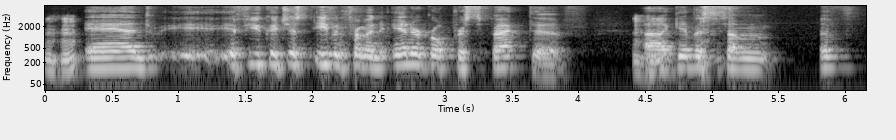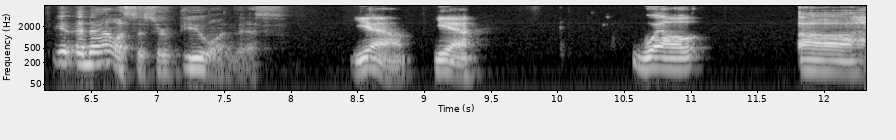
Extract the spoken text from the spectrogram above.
And if you could just, even from an integral perspective, uh, give us some of, you know, analysis or view on this. Yeah, yeah. Well, uh,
